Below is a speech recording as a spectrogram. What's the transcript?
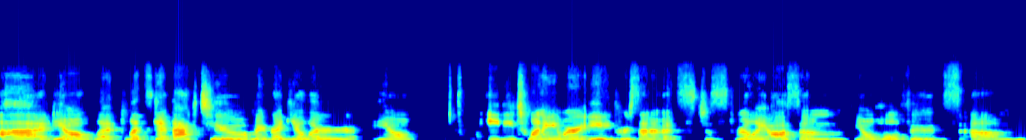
uh, you know, let, let's get back to my regular, you know, 80 20 where 80% of it's just really awesome you know whole foods um,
